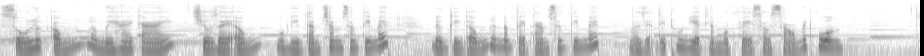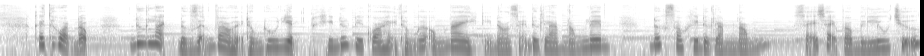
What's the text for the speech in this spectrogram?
Số lượng ống là 12 cái, chiều dài ống 1800 cm, đường kính ống là 5,8 cm và diện tích thu nhiệt là 1,66 m2. Cách thức hoạt động, nước lạnh được dẫn vào hệ thống thu nhiệt. Khi nước đi qua hệ thống các ống này thì nó sẽ được làm nóng lên. Nước sau khi được làm nóng sẽ chạy vào bình lưu trữ.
